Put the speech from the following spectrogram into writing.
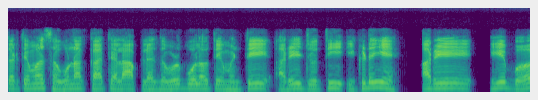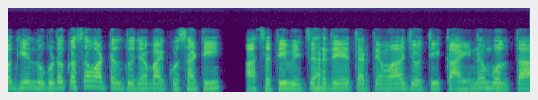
तर तेव्हा सगुणाक्का त्याला आपल्या जवळ बोलावते म्हणते अरे ज्योती इकडे ये. अरे हे बघ हे लुगडं कसं वाटेल तुझ्या बायकोसाठी? असं ती विचारते. तर तेव्हा ज्योती काही न बोलता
